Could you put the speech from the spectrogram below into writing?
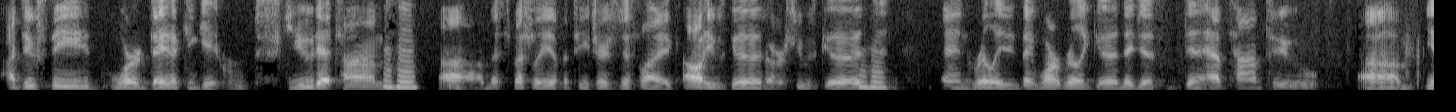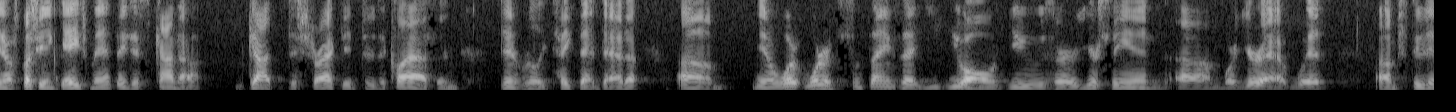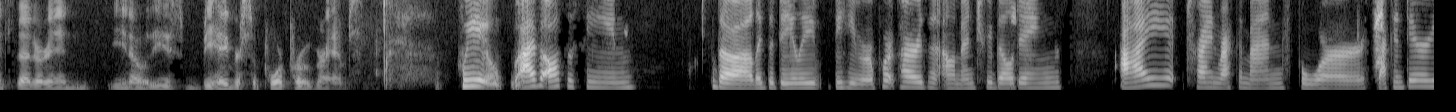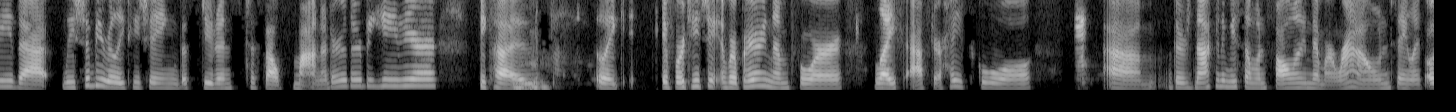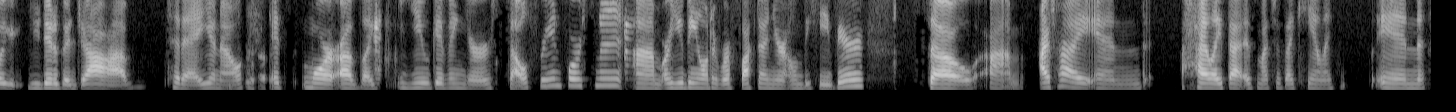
I do see where data can get skewed at times, hmm um, especially if a teacher is just like, "Oh, he was good" or "She was good," Mhm. and, and really they weren't really good. They just didn't have time to, um, you know, especially engagement. They just kind of got distracted through the class and didn't really take that data. Um, you know, what what are some things that you, you all use or you're seeing um, where you're at with um, students that are in you know these behavior support programs? We I've also seen the like the daily behavior report cards in elementary buildings. I try and recommend for secondary that we should be really teaching the students to self monitor their behavior because like if we're teaching we're preparing them for life after high school um, there's not going to be someone following them around saying like oh you, you did a good job today you know Yeah. it's more of like you giving yourself reinforcement um, or you being able to reflect on your own behavior so um, i try and highlight that as much as i can like in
